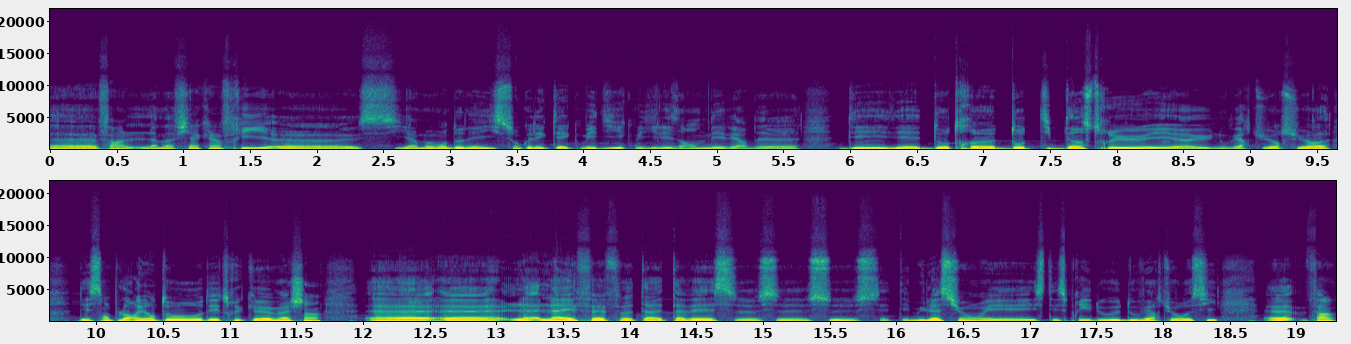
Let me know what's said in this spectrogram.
Euh, Enfin, la mafia qu'un free, euh, si à un moment donné ils se sont connectés avec Mehdi et que Mehdi les a emmenés vers des- des- d'autres euh, d'autres types d'instrus et euh, une ouverture sur des samples orientaux, des trucs machin, la, la FF, t'a- t'avais ce- ce- ce- cette émulation et, cet esprit d'ou- d'ouverture aussi. Enfin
